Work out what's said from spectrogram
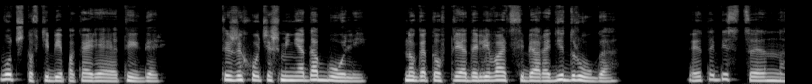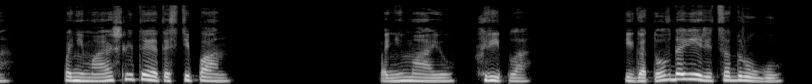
Вот что в тебе покоряет Игорь. Ты же хочешь меня до боли, но готов преодолевать себя ради друга. Это бесценно. Понимаешь ли ты это, Степан? Понимаю, хрипло. И готов довериться другу.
